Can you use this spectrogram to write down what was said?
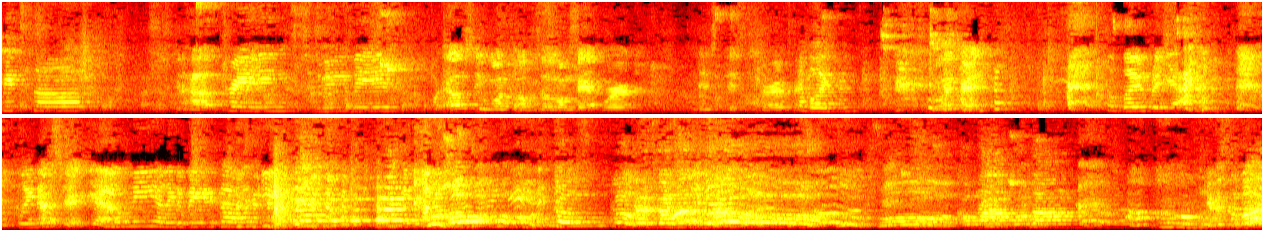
pizza. We're gonna have drinks, movie. What else do you want after a long day at work? This is A perfect. boyfriend. Boyfriend? a boyfriend, yeah. Why not? That's it, yeah. Feel me a little bit. So cute. Whoa, whoa, whoa, whoa, whoa. Girls, girls. Guys, guys, guys, guys. Whoa, calm down, calm down. Give us the mic.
